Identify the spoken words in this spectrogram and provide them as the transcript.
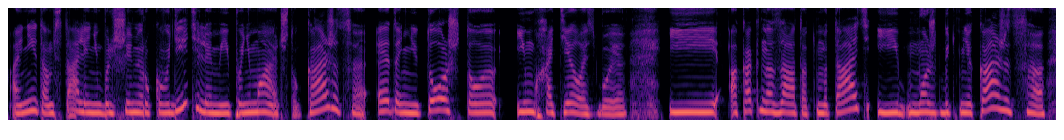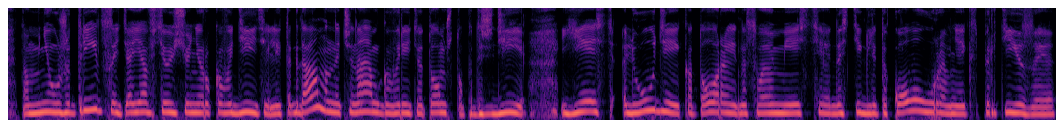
Они там стали небольшими руководителями и понимают, что кажется, это не то, что им хотелось бы. И а как назад отмотать? И, может быть, мне кажется, там мне уже 30, а я все еще не руководитель. И тогда мы начинаем говорить о том, что подожди, есть люди, которые на своем месте достигли такого уровня экспертизы,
